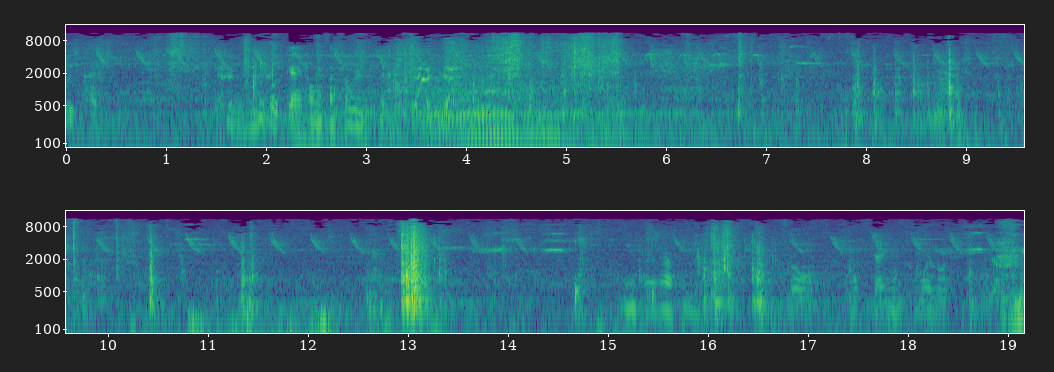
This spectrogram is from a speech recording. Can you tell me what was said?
ไม่ใช่แกทำกันสเวนเซอร์นี่ถ่ายหน้าพี่เดี๋ยวพวกแก๊งขโมยรถอย่างนี้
